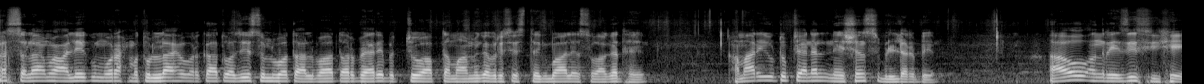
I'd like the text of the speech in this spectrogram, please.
असलकम वरहमल वर्क अज़ीज़ तलबा तलबात और प्यारे बच्चों, आप तमामी का फिर से इस्तबाल स्वागत है हमारे यूट्यूब चैनल नेशंस बिल्डर पे। आओ अंग्रेज़ी सीखे।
